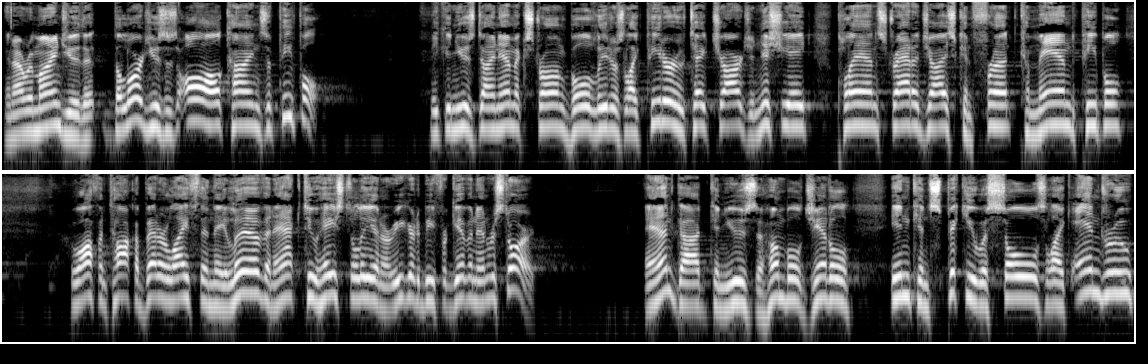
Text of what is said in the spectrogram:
And I remind you that the Lord uses all kinds of people. He can use dynamic, strong, bold leaders like Peter who take charge, initiate, plan, strategize, confront, command people who often talk a better life than they live and act too hastily and are eager to be forgiven and restored. And God can use the humble, gentle, inconspicuous souls like Andrew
